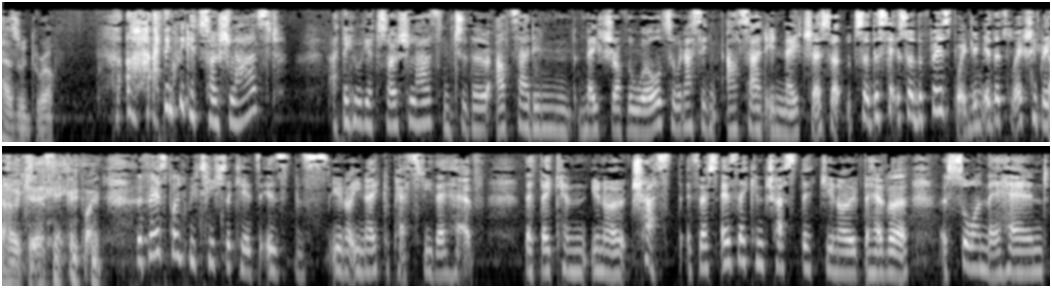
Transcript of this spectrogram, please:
as we grow? Uh, I think we get socialized. I think we get socialized into the outside in nature of the world. So when I say outside in nature, so so the so the first point, let me, that will actually bring me to the second point. The first point we teach the kids is this, you know, innate capacity they have that they can, you know, trust as, as, as they can trust that, you know, if they have a, a saw in their hand,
